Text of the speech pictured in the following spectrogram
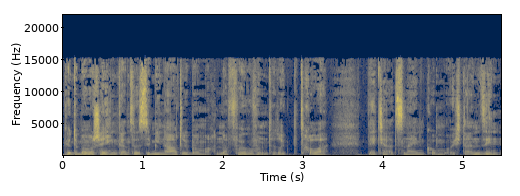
könnte man wahrscheinlich ein ganzes Seminar drüber machen. Ne? Folge von unterdrückter Trauer. Welche Arzneien kommen euch da in Sinn?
